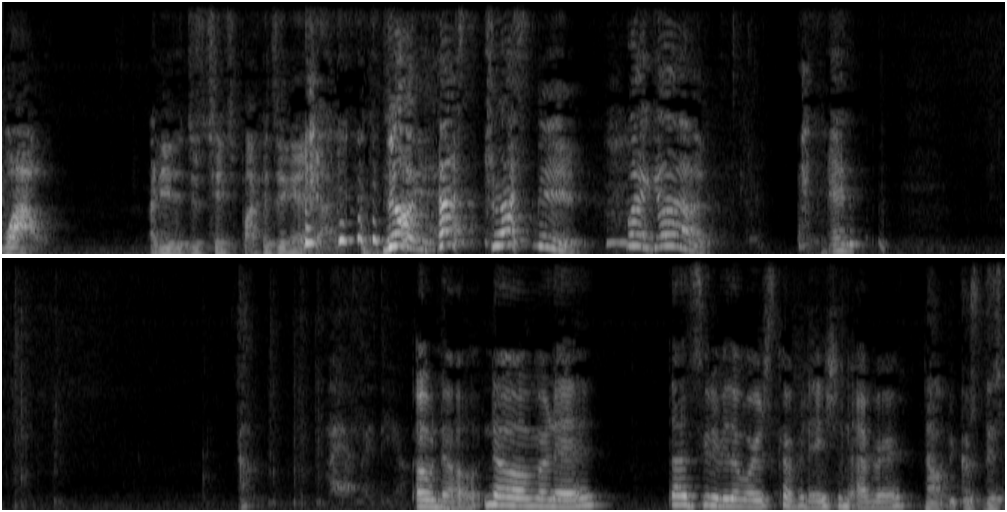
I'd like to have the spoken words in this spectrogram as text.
Wow. I need to just change packaging again. I got it. no, yes, trust me. My God. And Oh no, no, More. That's gonna be the worst combination ever. No, because this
